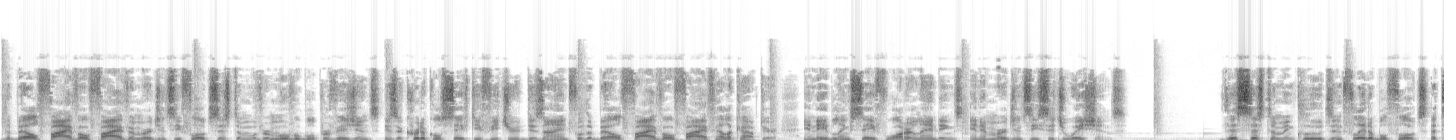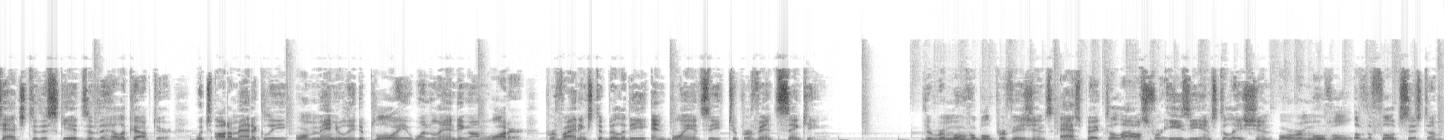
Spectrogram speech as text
The Bell 505 emergency float system with removable provisions is a critical safety feature designed for the Bell 505 helicopter, enabling safe water landings in emergency situations. This system includes inflatable floats attached to the skids of the helicopter, which automatically or manually deploy when landing on water, providing stability and buoyancy to prevent sinking. The removable provisions aspect allows for easy installation or removal of the float system,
